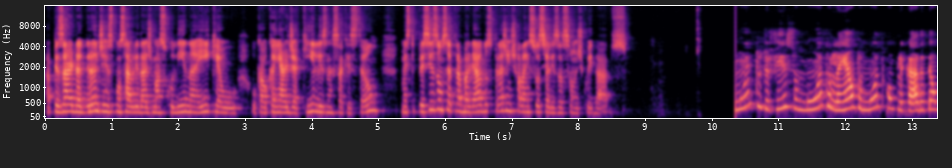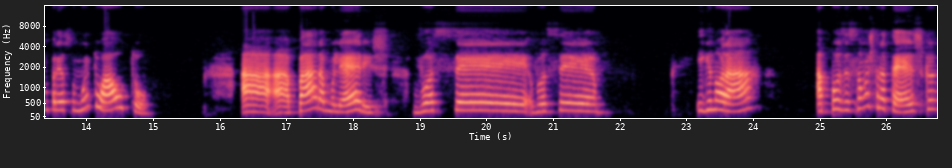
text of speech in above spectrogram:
apesar da grande responsabilidade masculina aí, que é o, o calcanhar de Aquiles nessa questão, mas que precisam ser trabalhados para a gente falar em socialização de cuidados. Muito difícil, muito lento, muito complicado e tem um preço muito alto a, a, para mulheres você você ignorar a posição estratégica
